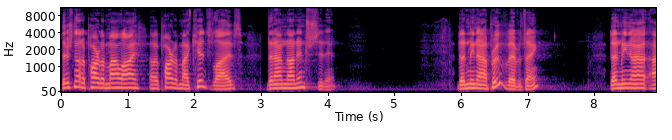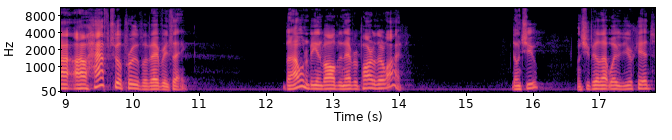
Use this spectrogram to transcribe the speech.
There's not a part of my life, a part of my kids' lives that I'm not interested in. Doesn't mean I approve of everything. Doesn't mean I, I, I have to approve of everything. But I want to be involved in every part of their life. Don't you? Don't you feel that way with your kids?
